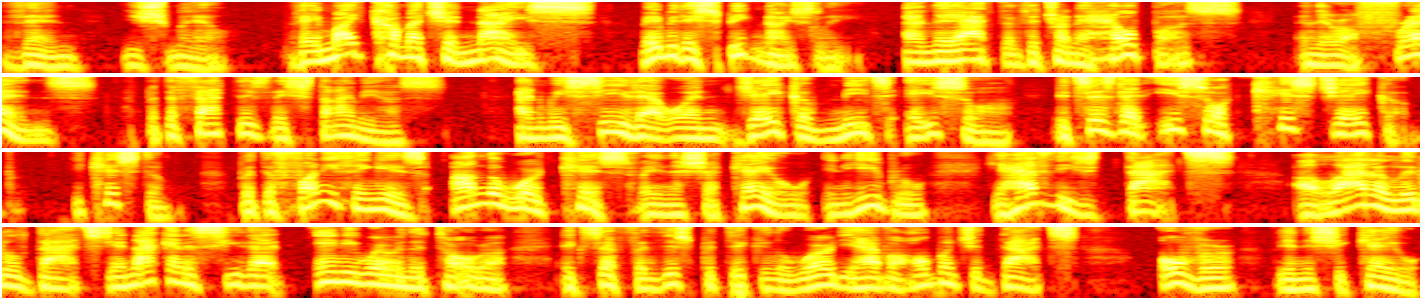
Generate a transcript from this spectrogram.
than Ishmael. They might come at you nice. Maybe they speak nicely and they act that they're trying to help us and they're our friends. But the fact is, they stymie us. And we see that when Jacob meets Esau, it says that Esau kissed Jacob. He kissed him. But the funny thing is, on the word kiss, shakeo in Hebrew, you have these dots a lot of little dots. You're not going to see that anywhere in the Torah except for this particular word. You have a whole bunch of dots over the Nishikeo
